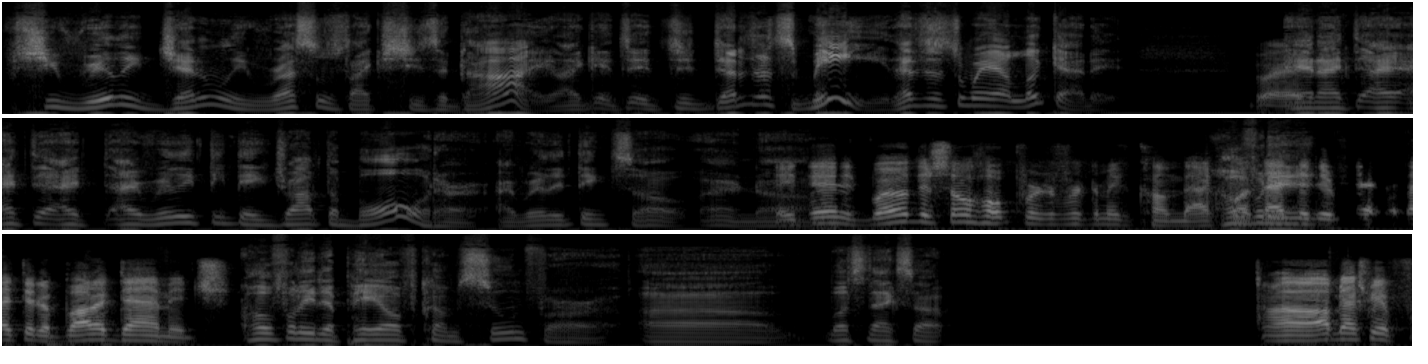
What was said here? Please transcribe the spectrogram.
she really genuinely wrestles like she's a guy. Like it's it's that, that's me. That's just the way I look at it. Right. And I I, I I I really think they dropped the ball with her. I really think so. And, uh, they did. Well, there's so hope for, her to make a comeback, but that did, that did a lot of damage. hopefully the payoff comes soon for her. Uh, what's next up? Uh, up next, we have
